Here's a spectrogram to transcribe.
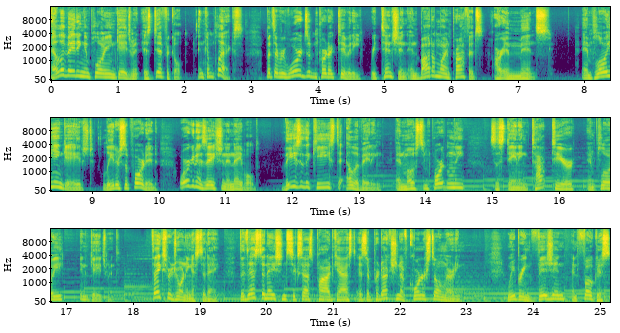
Elevating employee engagement is difficult and complex, but the rewards in productivity, retention, and bottom line profits are immense. Employee engaged, leader supported, organization enabled. These are the keys to elevating and, most importantly, sustaining top tier employee engagement. Thanks for joining us today. The Destination Success Podcast is a production of Cornerstone Learning. We bring vision and focus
